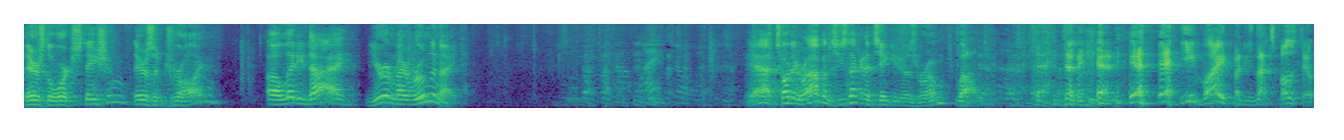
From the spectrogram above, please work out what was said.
There's the workstation. There's a drawing. Uh, Lady Di, you're in my room tonight. Yeah, Tony Robbins, he's not going to take you to his room. Well, then again, he might, but he's not supposed to.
